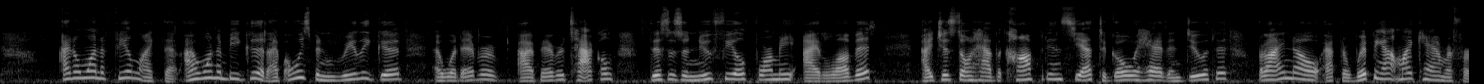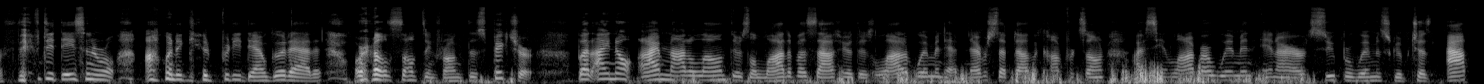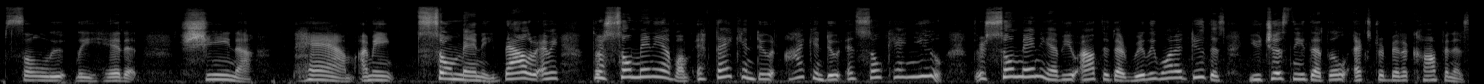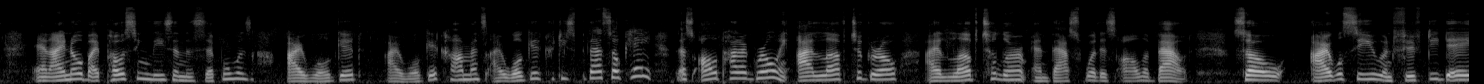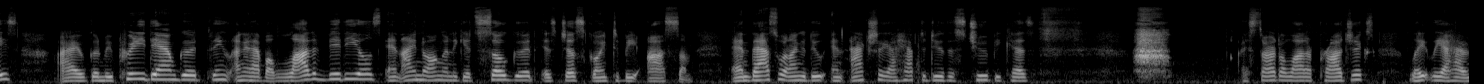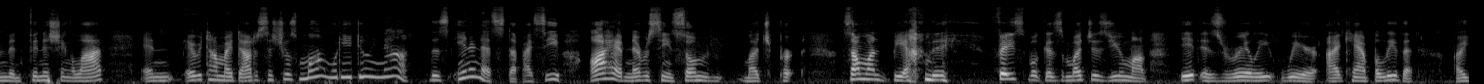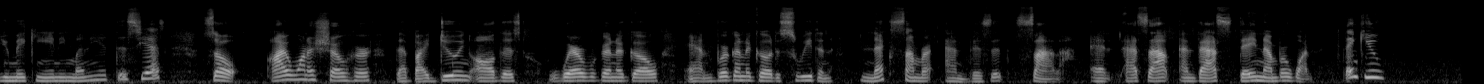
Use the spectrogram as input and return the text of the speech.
I don't want to feel like that. I want to be good. I've always been really good at whatever I've ever tackled. This is a new field for me. I love it. I just don't have the confidence yet to go ahead and do with it. But I know after whipping out my camera for 50 days in a row, I'm going to get pretty damn good at it or else something's wrong with this picture. But I know I'm not alone. There's a lot of us out here. There's a lot of women that have never stepped out of the comfort zone. I've seen a lot of our women in our super women's group just absolutely hit it. Sheena, Pam, I mean, so many. Valerie, I mean, there's so many of them. If they can do it, I can do it, and so can you. There's so many of you out there that really want to do this. You just need that little extra bit of confidence. And I know by posting these in the Zipper ones, I will get I will get comments, I will get critiques, but that's okay. That's all part of growing. I love to grow, I love to learn, and that's what it's all about. So I will see you in 50 days. I'm going to be pretty damn good things. I'm going to have a lot of videos and I know I'm going to get so good. It's just going to be awesome. And that's what I'm going to do. And actually I have to do this too because I start a lot of projects. Lately I haven't been finishing a lot. And every time my daughter says, she goes, Mom, what are you doing now? This internet stuff. I see. I have never seen so much, per someone beyond the Facebook as much as you, Mom. It is really weird. I can't believe that. Are you making any money at this yet? So I want to show her that by doing all this, where we're going to go, and we're going to go to Sweden next summer and visit Sanna. And that's out, and that's day number one. Thank you.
